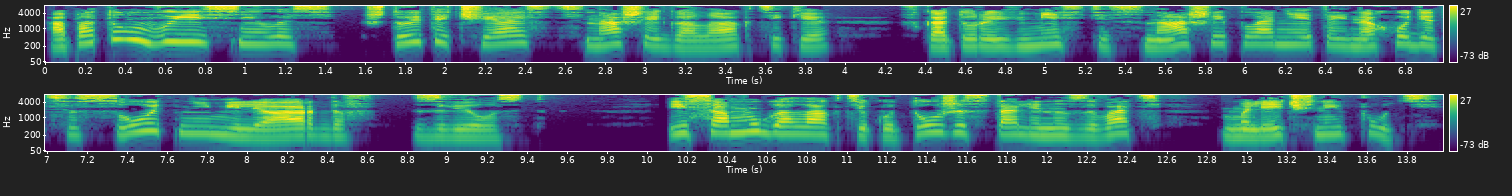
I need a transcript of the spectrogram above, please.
А потом выяснилось, что это часть нашей галактики, в которой вместе с нашей планетой находятся сотни миллиардов звезд. И саму галактику тоже стали называть Млечный Путь.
